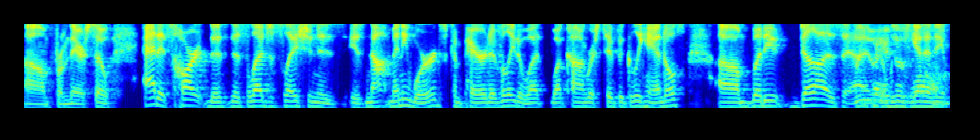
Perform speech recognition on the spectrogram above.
um, from there. So at its heart, the, this legislation is is not many words comparatively to what what Congress typically handles, um, but it does. Uh, get any,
